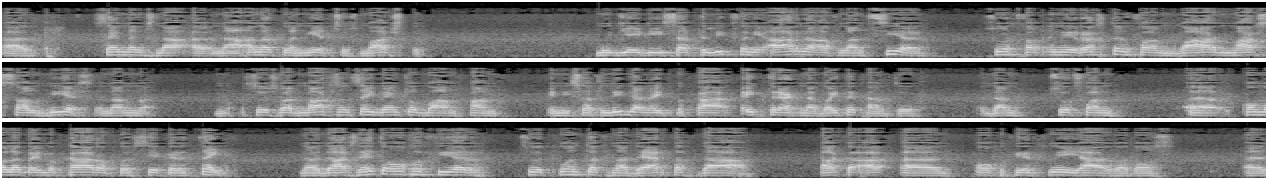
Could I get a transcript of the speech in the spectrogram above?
uh sendings na uh, na ander planete soos Mars toe moet jy die satelliet van die aarde af lanseer soort van in die rigting van waar Mars sal wees en dan soos wat Mars in sy wentelbaan gaan en die satelliet dan uit mekaar uittrek na buitekant toe dan soort van uh kom hulle by mekaar op 'n sekere tyd. Nou daar's net ongeveer so 20 na 30 dae elke uh ongeveer 2 jaar wat ons uh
